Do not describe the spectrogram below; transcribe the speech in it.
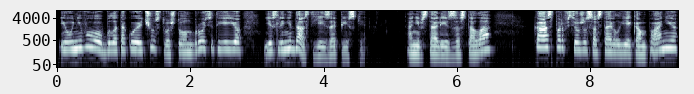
и у него было такое чувство, что он бросит ее, если не даст ей записки. Они встали из-за стола, Каспар все же составил ей компанию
